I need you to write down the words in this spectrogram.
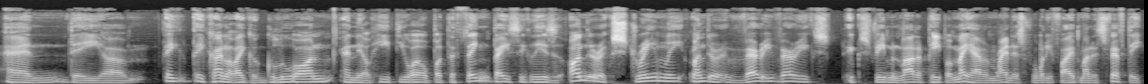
and they um, they they kind of like a glue on, and they'll heat the oil. But the thing basically is under extremely under very very ex- extreme, and a lot of people may have a minus forty five, minus fifty,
